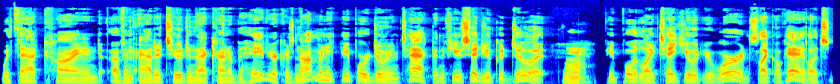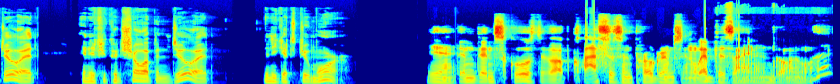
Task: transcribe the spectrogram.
with that kind of an attitude and that kind of behavior because not many people were doing tech. And if you said you could do it, yeah. people would like take you at your words, like, okay, let's do it. And if you could show up and do it, then you get to do more. Yeah. And then schools develop classes and programs in web design. And I'm going, what?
